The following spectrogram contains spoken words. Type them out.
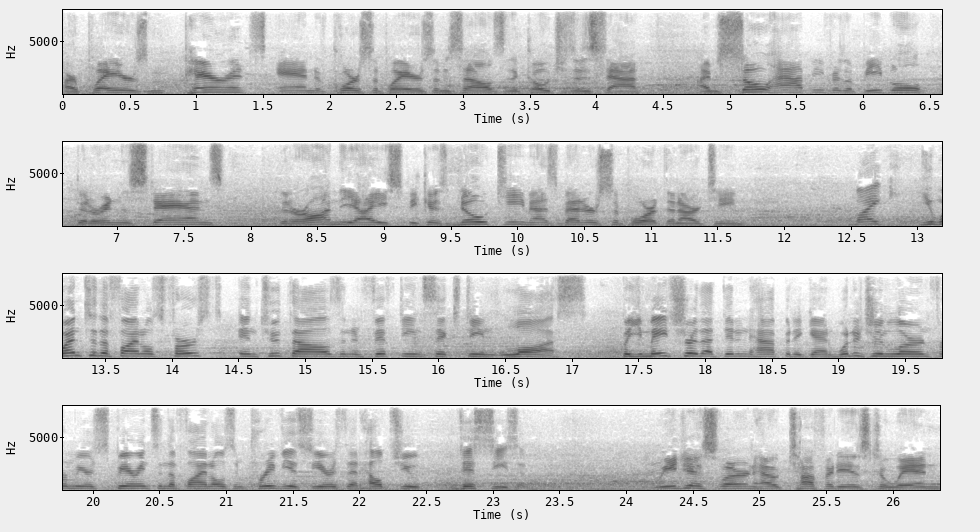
our players' parents, and of course the players themselves and the coaches and staff. I'm so happy for the people that are in the stands, that are on the ice, because no team has better support than our team. Mike, you went to the finals first in 2015 16, loss, but you made sure that didn't happen again. What did you learn from your experience in the finals in previous years that helped you this season? We just learned how tough it is to win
